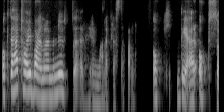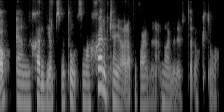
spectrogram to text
Och det här tar ju bara några minuter i de allra flesta fall. Och det är också en självhjälpsmetod som man själv kan göra på bara några minuter och då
